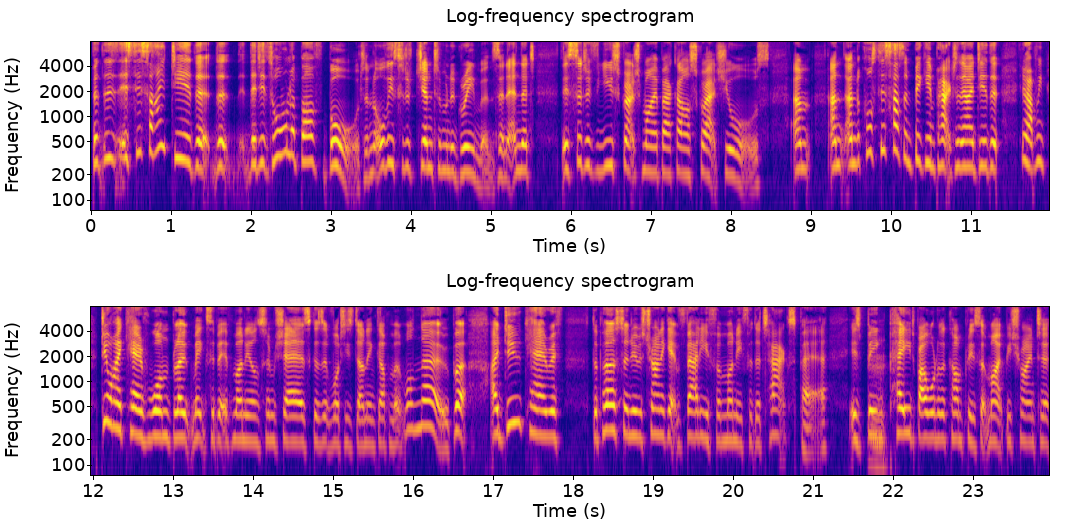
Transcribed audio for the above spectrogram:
but it's this idea that that that it's all above board and all these sort of gentleman agreements and, and that this sort of you scratch my back, I'll scratch yours. Um, and, and of course, this has a big impact on the idea that, you know, I mean, do I care if one bloke makes a bit of money on some shares because of what he's done in government? Well, no. But I do care if the person who is trying to get value for money for the taxpayer is being mm. paid by one of the companies that might be trying to,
